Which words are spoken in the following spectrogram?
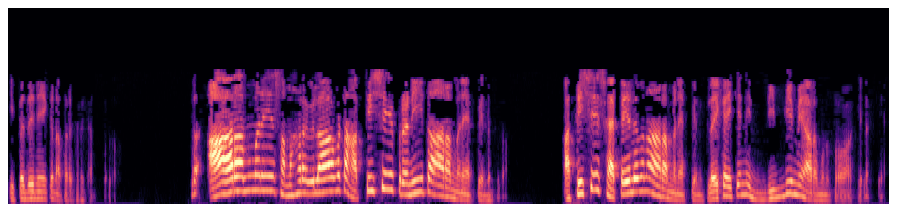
ඉපදෙන එක නතර කරගන්න පුළුවන්. ආරම්මණය සමහර වෙලාවට අතිශය ප්‍රනීත ආරම්මණයක් වෙන්න පුළුවන්. අතිශය සැපේලවන ආරම්භණයක් වෙන්න පුළුවන්. ඒකයි කියන්නේ දිව්‍යමය අරමුණු පවා කියලා කියන්නේ.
